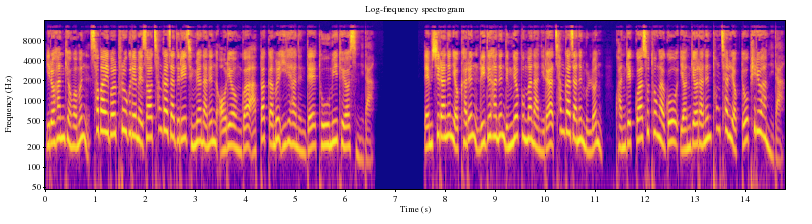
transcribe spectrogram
이러한 경험은 서바이벌 프로그램에서 참가자들이 직면하는 어려움과 압박감을 이해하는 데 도움이 되었습니다. MC라는 역할은 리드하는 능력뿐만 아니라 참가자는 물론 관객과 소통하고 연결하는 통찰력도 필요합니다.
